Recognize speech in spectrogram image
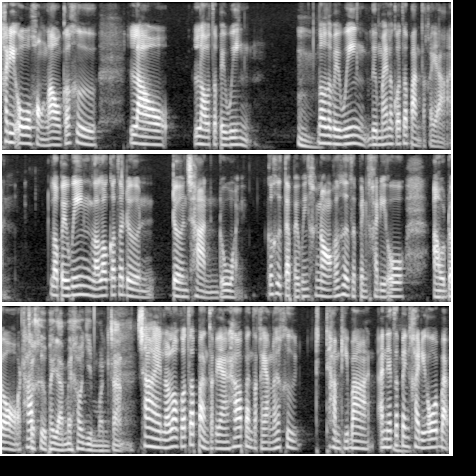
คาร์ดิโอของเราก็คือเราเราจะไปวิ่งอืม เราจะไปวิ่งหรือไม่เราก็จะปั่นจักรยาน เราไปวิ่งแล้วเราก็จะเดินเดินชันด้วย ก็คือแต่ไปวิ่งข้างนอกก็คือจะเป็นคาร์ดิโอ outdoor ถ้าก็คือพยายามไม่เข้ายิมวันจันทร์ใช่แล้วเราก็จะปั่นจักรยานถ้าปั่นจักรยานก็คือทำที่บ้าน อันเนี้ยจะเป็นคาร์ดิโอแบบ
